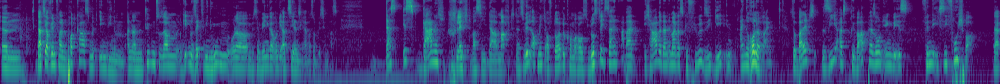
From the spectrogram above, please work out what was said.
Ähm, da hat sie auf jeden Fall einen Podcast mit irgendwie einem anderen Typen zusammen. Geht nur sechs Minuten oder ein bisschen weniger und die erzählen sich einfach so ein bisschen was. Das ist gar nicht schlecht, was sie da macht. Das will auch nicht auf Däubel komm raus lustig sein, aber ich habe dann immer das Gefühl, sie geht in eine Rolle rein. Sobald sie als Privatperson irgendwie ist, finde ich sie furchtbar. Da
